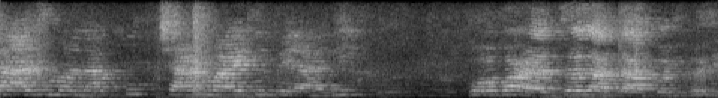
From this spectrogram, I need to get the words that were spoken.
आज मला खूप छान माहिती मिळाली. हो बाळाचं चल आपण घरी.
